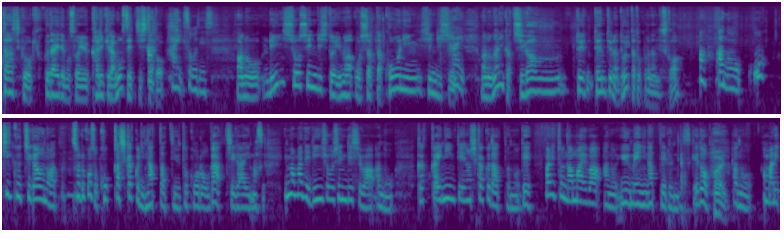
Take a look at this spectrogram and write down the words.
新しく沖国大でもそういうカリキュラムを設置したとはい、そうです。あの臨床心理士と今おっしゃった公認心理士、はい。あの何か違う点点っていうのはどういったところなんですか？ああの大きく違うのはそれこそ国家資格になったっていうところが違います。今まで臨床心理士はあの学会認定の資格だったので割と名前はあの有名になってるんですけどはい。あのあまり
